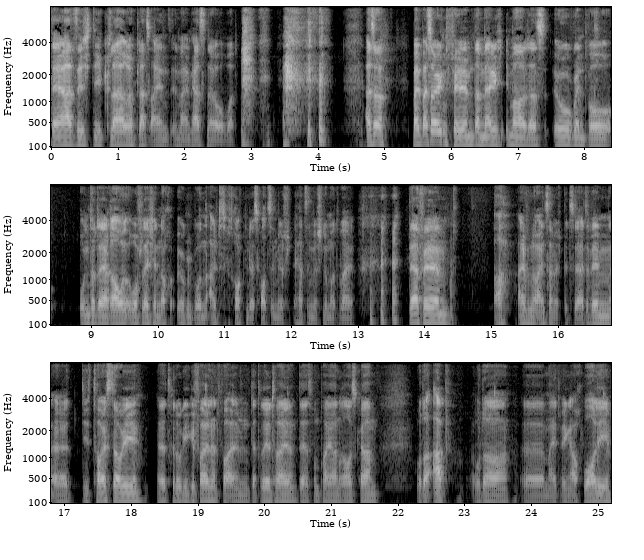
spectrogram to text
Der hat sich die klare Platz 1 in meinem Herzen erobert. also bei, bei solchen Filmen, da merke ich immer, dass irgendwo unter der rauen Oberfläche noch irgendwo ein altes, vertrocknetes Herz in mir, Herz in mir schlummert, weil der Film, oh, einfach nur einsame Spitze. Also wem äh, die Toy Story äh, Trilogie gefallen hat, vor allem der dritte Teil, der jetzt vor ein paar Jahren rauskam, oder Up, oder äh, meinetwegen auch Wally, -E,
